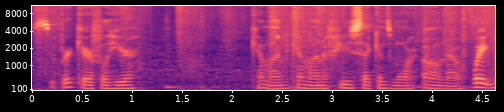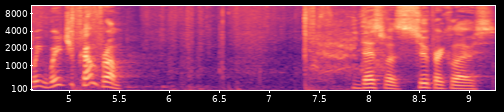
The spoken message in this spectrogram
super careful here. Come on, come on, a few seconds more. Oh no. Wait, wait, where'd you come from? This was super close.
